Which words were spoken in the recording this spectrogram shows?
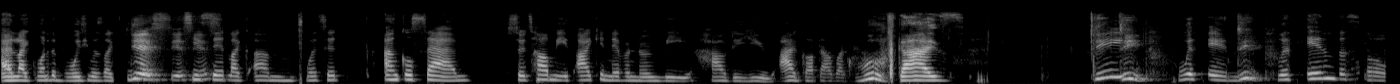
and like one of the boys, he was like, Yes, yes, he yes. said like, um, what's it, Uncle Sam. So tell me if I can never know me, how do you? I got that. I was like, whoo, guys, deep, deep, within, deep, within the soul.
